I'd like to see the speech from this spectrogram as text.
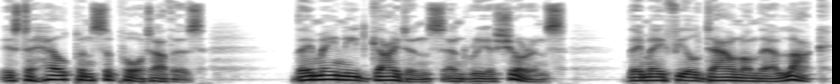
is to help and support others. They may need guidance and reassurance. They may feel down on their luck,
